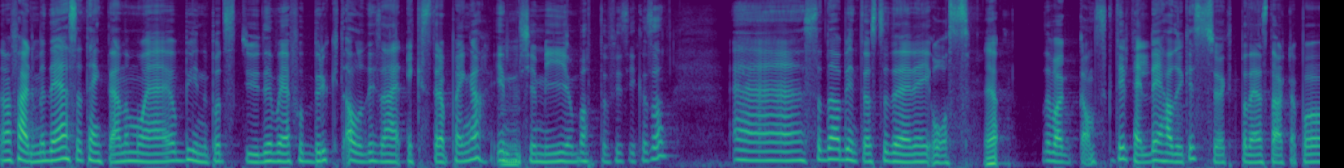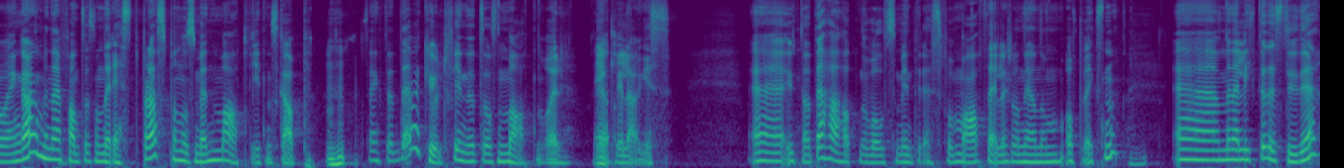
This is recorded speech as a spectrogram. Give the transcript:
Så da jeg var ferdig med det, så tenkte jeg nå må jeg jo begynne på et studie hvor jeg får brukt alle disse her ekstrapoenga innen kjemi og matte og fysikk og sånn. Eh, så da begynte jeg å studere i Ås. Ja. Det var ganske tilfeldig. Jeg hadde jo ikke søkt på det jeg starta på engang, men jeg fant en sånn restplass på noe som het matvitenskap. Mhm. Så tenkte jeg det var kult, finne ut hvordan maten vår egentlig lages. Eh, uten at jeg har hatt noe voldsom interesse for mat eller sånn gjennom oppveksten. Eh, men jeg likte det studiet,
